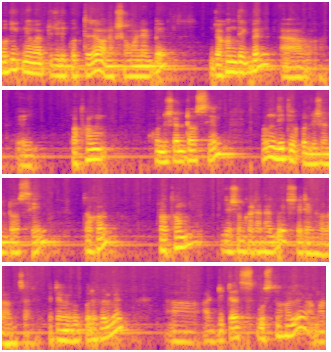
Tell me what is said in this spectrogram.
ঐকিক নিয়ম আপনি যদি করতে যাও অনেক সময় লাগবে। যখন দেখবেন এই প্রথম কন্ডিশনটাও সেম এবং দ্বিতীয় কন্ডিশনটাও সেম তখন প্রথম যে সংখ্যাটা থাকবে, সেটাই হবে আনসার এটা এভাবে করে ফেলবেন। আর ডিটেলস বুঝতে হলে আমার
